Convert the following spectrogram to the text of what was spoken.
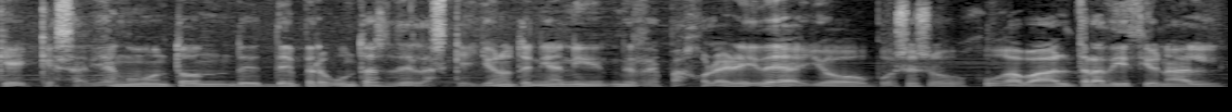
que, que sabían un montón de, preguntas de las que yo no tenía ni, ni repajolera idea. Yo, pues eso, jugaba al tradicional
